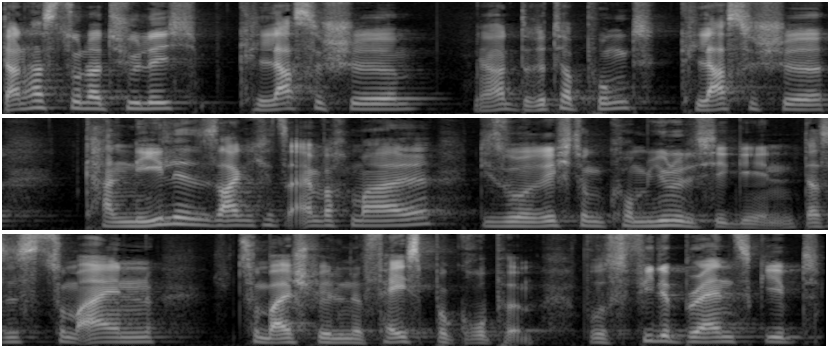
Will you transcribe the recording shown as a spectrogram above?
Dann hast du natürlich klassische, ja, dritter Punkt, klassische Kanäle, sage ich jetzt einfach mal, die so Richtung Community gehen. Das ist zum einen zum Beispiel eine Facebook-Gruppe, wo es viele Brands gibt,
